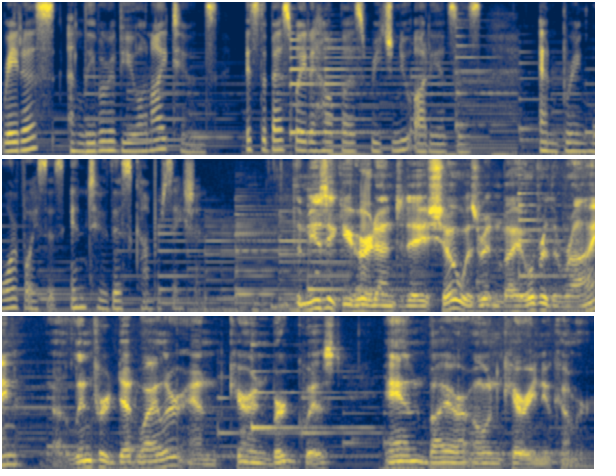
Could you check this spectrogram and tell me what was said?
rate us and leave a review on iTunes. It's the best way to help us reach new audiences and bring more voices into this conversation. The music you heard on today's show was written by Over the Rhine, uh, Linford Detweiler, and Karin Bergquist, and by our own Carrie Newcomer.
